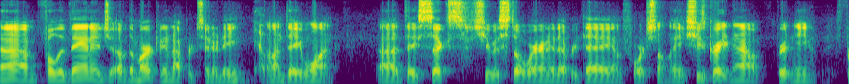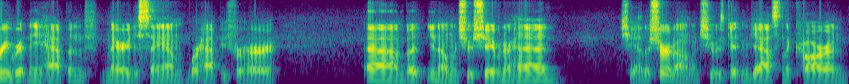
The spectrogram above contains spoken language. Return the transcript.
um, full advantage of the marketing opportunity Yep. on day one. Uh, day six, she was still wearing it every day. Unfortunately, she's great now. Britney, free Britney happened. Married to Sam. We're happy for her. Um, but you know, when she was shaving her head, she had the shirt on. When she was getting gas in the car and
